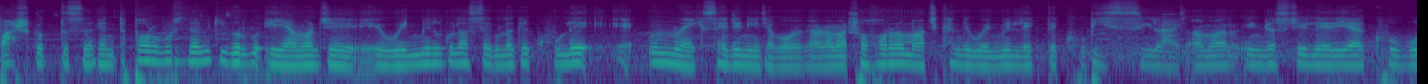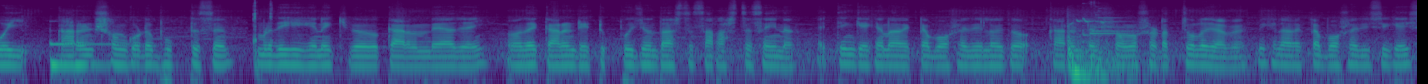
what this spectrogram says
বাস করতেছে। and পরবর্তীতে আমি কি করব? এই আমার যে উইন্ডমিলগুলো আছে, এগুলোকে খুলে অন্য এক সাইডে নিয়ে যাব। কারণ আমার শহরের মাঝখান দিয়ে উইন্ডমিল দেখতে খুব বিশ্রী লাগে আমার ইন্ডাস্ট্রিয়াল এরিয়া খুবই কারেন্ট সংকটে ভুগতেছে। আমরা দেখি এখানে কীভাবে কারেন্ট দেওয়া যায়। আমাদের কারেন্ট একটু পর্যন্ত আসতেছে, আর আসতেছেই না। আই থিঙ্ক এখানে আরেকটা বসাই দিলে হয়তো কারেন্টের সমস্যাটা চলে যাবে। এখানে আরেকটা বসাই দিছি গাইস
